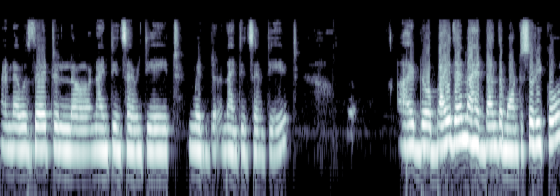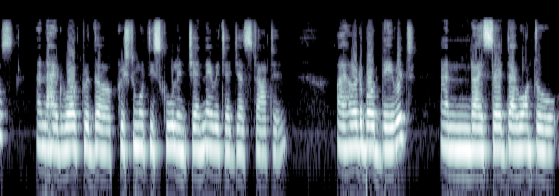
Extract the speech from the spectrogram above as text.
and I was there till uh, 1978, mid 1978. I'd, uh, by then I had done the Montessori course and I had worked with the Krishnamurti school in Chennai which had just started. I heard about David and I said I want to,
